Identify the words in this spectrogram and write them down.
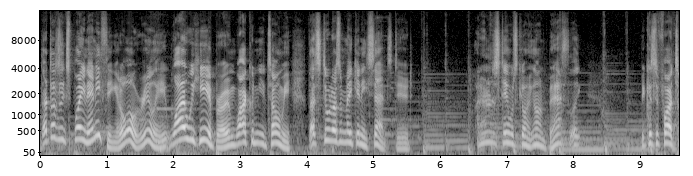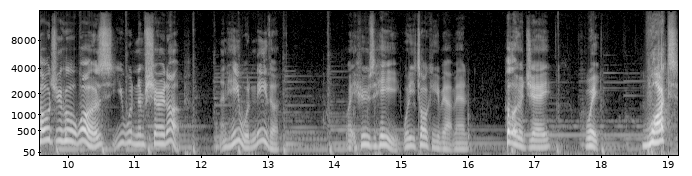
That doesn't explain anything at all, really. Why are we here, bro? And why couldn't you tell me? That still doesn't make any sense, dude. I don't understand what's going on, Beth. Like, because if I told you who it was, you wouldn't have showed up, and he wouldn't either. Wait, who's he? What are you talking about, man? Hello, Jay. Wait, what?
